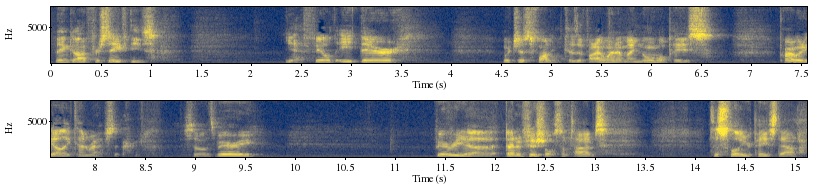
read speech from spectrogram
Thank God for safeties. Yeah, failed eight there, which is funny because if I went at my normal pace, probably would have got like 10 reps there. So it's very, very uh, beneficial sometimes to slow your pace down.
